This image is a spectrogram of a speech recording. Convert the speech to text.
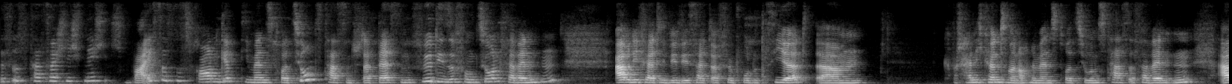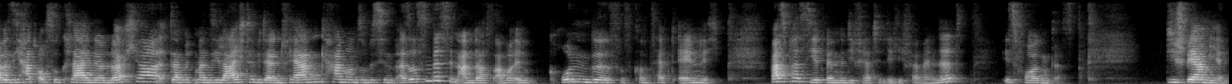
ist es tatsächlich nicht. Ich weiß, dass es Frauen gibt, die Menstruationstassen stattdessen für diese Funktion verwenden, aber die Fertility ist halt dafür produziert. Ähm, wahrscheinlich könnte man auch eine Menstruationstasse verwenden, aber sie hat auch so kleine Löcher, damit man sie leichter wieder entfernen kann und so ein bisschen, also es ist ein bisschen anders, aber im Grunde ist das Konzept ähnlich. Was passiert, wenn ihr die Fertility verwendet, ist folgendes. Die Spermien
